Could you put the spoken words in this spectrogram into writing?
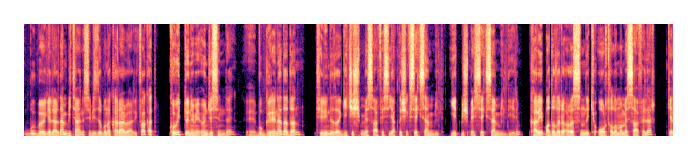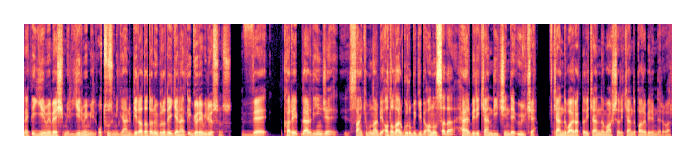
bu bölgelerden bir tanesi. Biz de buna karar verdik. Fakat Covid dönemi öncesinde e, bu Grenada'dan Trinidad'a geçiş mesafesi yaklaşık 80 mil, 75-80 mil diyelim. Karayip adaları arasındaki ortalama mesafeler genellikle 25 mil, 20 mil, 30 mil. Yani bir adadan öbür adayı genellikle görebiliyorsunuz. Ve Karayipler deyince sanki bunlar bir adalar grubu gibi anılsa da her biri kendi içinde ülke. Kendi bayrakları, kendi marşları, kendi para birimleri var.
